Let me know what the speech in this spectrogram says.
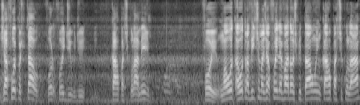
Já foi para o hospital? Foi, foi de, de carro particular mesmo? Foi. Uma outra, a outra vítima já foi levada ao hospital em um carro particular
